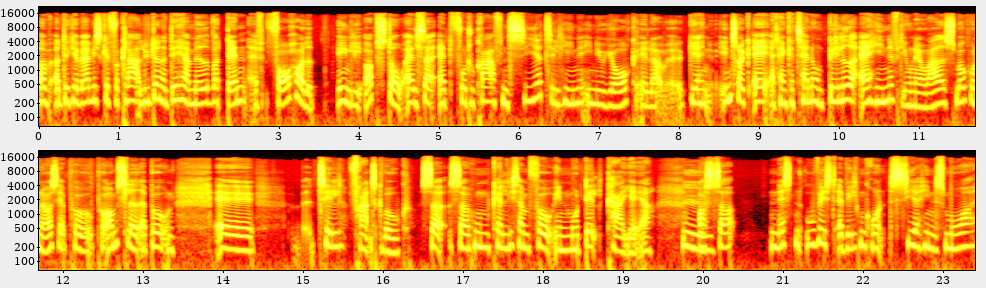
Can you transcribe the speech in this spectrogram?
Og, og det kan være, at vi skal forklare lytterne det her med, hvordan forholdet egentlig opstår. Altså, at fotografen siger til hende i New York, eller øh, giver hende indtryk af, at han kan tage nogle billeder af hende, fordi hun er jo meget smuk. Hun er også her på, på omslaget af bogen. Øh, til fransk Vogue, så, så hun kan ligesom få en modelkarriere. Mm. Og så næsten uvist af hvilken grund, siger hendes mor,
